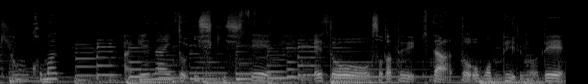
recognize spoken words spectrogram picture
基本細あげないと意識してえーと、育ててきたと思っているので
